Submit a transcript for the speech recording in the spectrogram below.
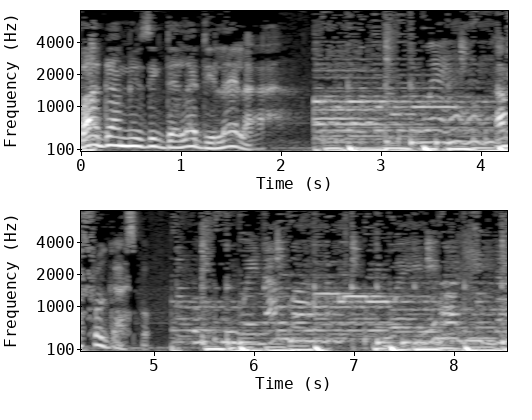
Background music, Dela Delilah. Afro Gospel. Buena vida.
